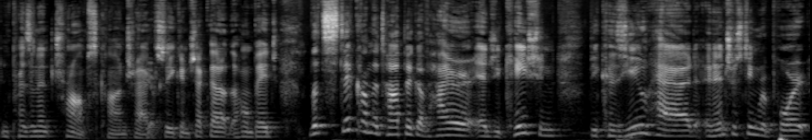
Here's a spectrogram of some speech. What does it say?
and President Tromp's contract, so you can check that out at the homepage. Let's stick on the topic of higher education because you had an interesting report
